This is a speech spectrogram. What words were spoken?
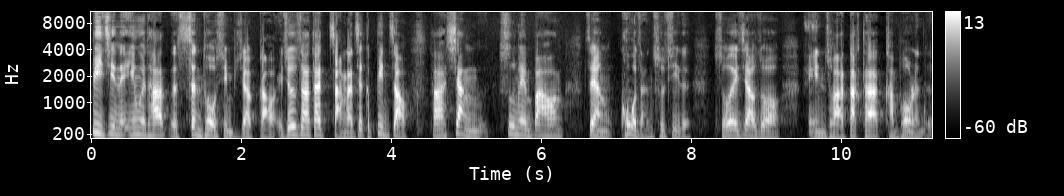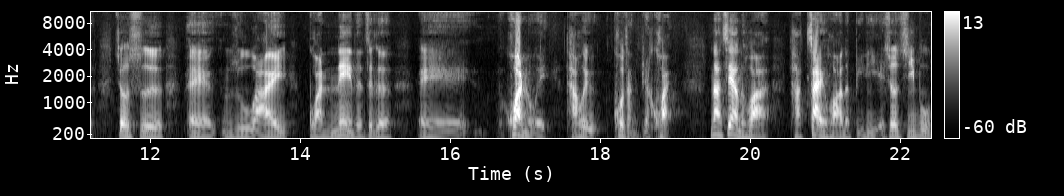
毕竟呢，因为它的渗透性比较高，也就是说它长了这个病灶，它向四面八方这样扩展出去的，所谓叫做 intraductal component，就是呃乳癌管内的这个呃范围，它会扩展比较快。那这样的话，它再发的比例，也就是局部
